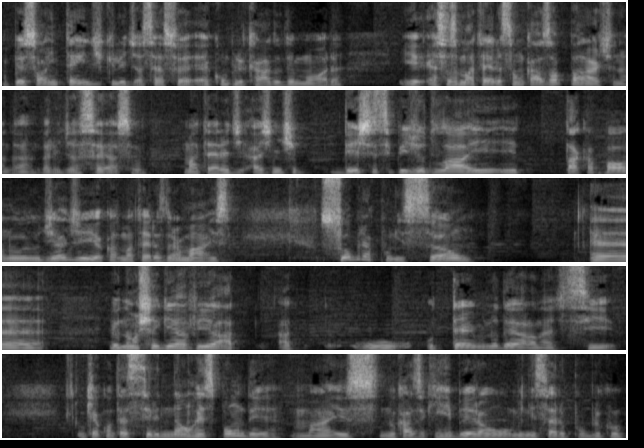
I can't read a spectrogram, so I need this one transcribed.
o pessoal entende que lei de acesso é, é, complicado, demora. E essas matérias são caso à parte né, da, da lei de acesso. Matéria de, a gente deixa esse pedido lá e, e taca pau no dia a dia, com as matérias normais. Sobre a punição, é, eu não cheguei a ver a, a, o, o término dela, né? Se, o que acontece se ele não responder. Mas no caso aqui em Ribeirão, o Ministério Público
